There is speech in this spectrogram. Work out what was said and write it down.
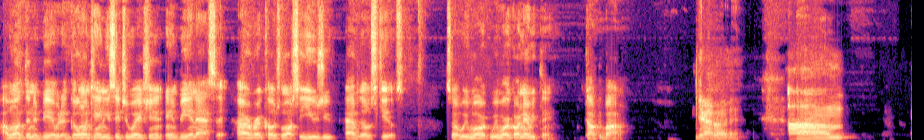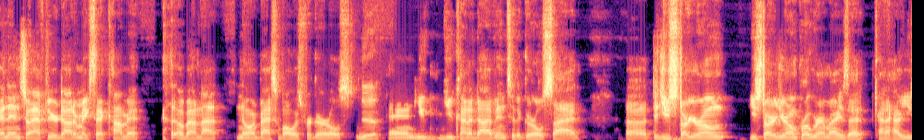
I want them to be able to go into any situation and be an asset. However, a coach wants to use you, have those skills. So we work we work on everything, top to bottom. Yeah, I love it. Um, and then so after your daughter makes that comment about not knowing basketball was for girls, yeah, and you you kind of dive into the girls' side. Uh, did you start your own? You started your own program, right? Is that kind of how you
